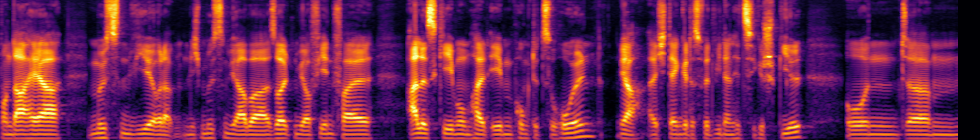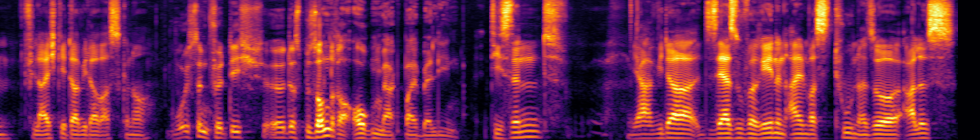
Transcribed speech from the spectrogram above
Von daher müssen wir, oder nicht müssen wir, aber sollten wir auf jeden Fall alles geben, um halt eben Punkte zu holen. Ja, ich denke, das wird wieder ein hitziges Spiel. Und ähm, vielleicht geht da wieder was, genau. Wo ist denn für dich äh, das besondere Augenmerk bei Berlin? Die sind ja wieder sehr souverän in allem, was sie tun. Also alles,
